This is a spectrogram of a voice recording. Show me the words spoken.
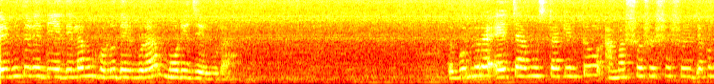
এর ভিতরে দিয়ে দিলাম হলুদের গুঁড়া, মরিচের গুঁড়া। তো বন্ধুরা, এই চামচটা কিন্তু আমার শ্বশুর শাশুড়ি যখন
